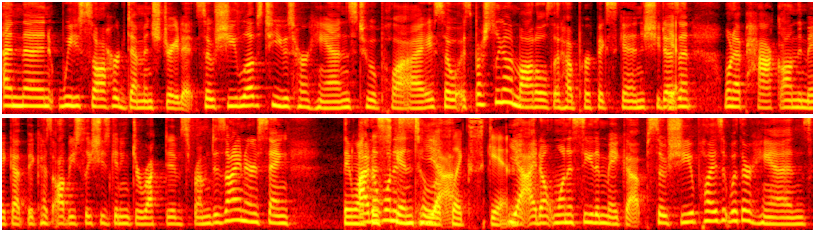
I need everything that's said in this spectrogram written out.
And then we saw her demonstrate it. So she loves to use her hands to apply. So, especially on models that have perfect skin, she doesn't want to pack on the makeup because obviously she's getting directives from designers saying, They want the skin s- to look yeah. like skin. Yeah, I don't want to see the makeup. So she applies it with her hands.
